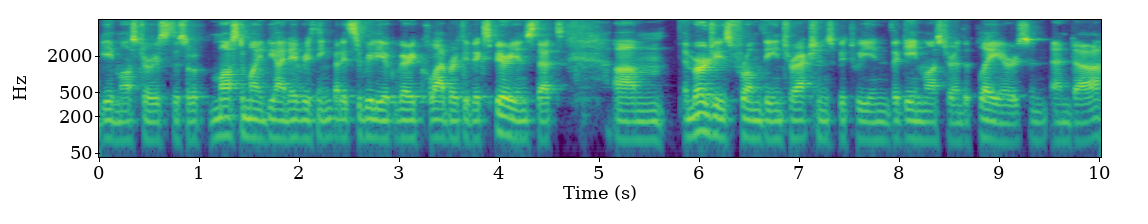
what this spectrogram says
game master is the sort of mastermind behind everything, but it's really a very collaborative experience that um, emerges from the interactions between the game master and the players, and and, uh,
